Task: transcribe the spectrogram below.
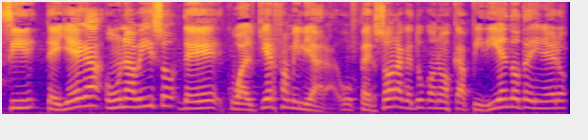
Si te llega un aviso de cualquier familiar o persona que tú conozcas pidiéndote dinero,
